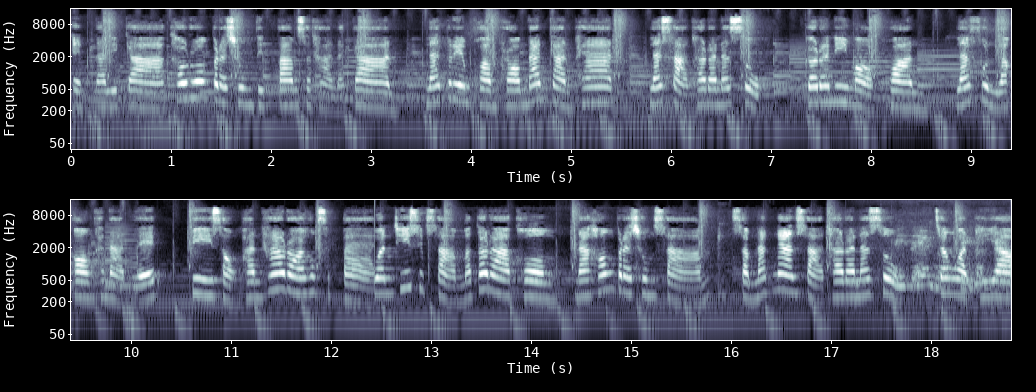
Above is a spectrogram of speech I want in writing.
11 นาฬิกาเข้าร่วมประชุมติดตามสถานการณ์ และเตรียมความพร้อมด้านการแพทย์ และสาธารณสุข กรณีหมอกควัน และฝุ่นละอองขนาดเล็ก ปี 2568 วันที่ 13 มกราคม ณ ห้องประชุม 3 สำนักงานสาธารณสุข จังหวัดพะเยา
